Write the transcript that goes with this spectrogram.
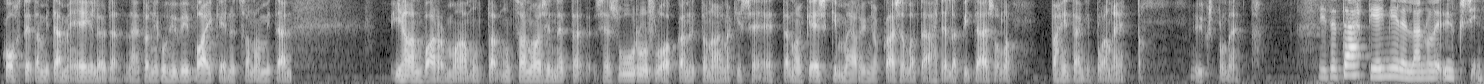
kohteita, mitä me ei löydä. Näitä on niin kuin hyvin vaikea nyt sanoa mitään ihan varmaa, mutta, mutta sanoisin, että se suuruusluokka nyt on ainakin se, että noin keskimäärin jokaisella tähdellä pitäisi olla vähintäänkin planeetta, yksi planeetta. Niitä tähtiä ei mielellään ole yksin.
